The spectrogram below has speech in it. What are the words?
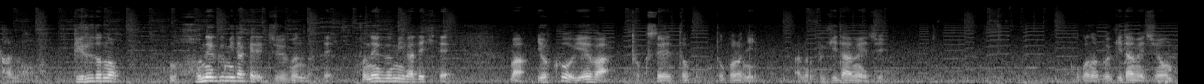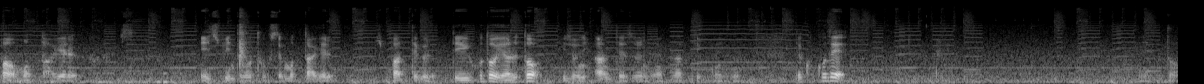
あのビルドの骨組みだけで十分なんで骨組みができて、まあ、欲を言えば特性とところにあの武器ダメージ。ここの武器ダメージ4%をもっと上げる。HP のところ特性もっと上げる。張ってくるっていうことをやると非常に安定するんじゃないかなっていうふうにでここでえっ、と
